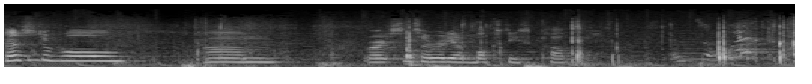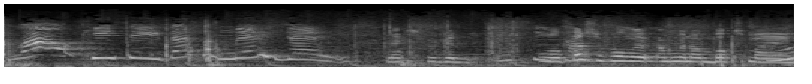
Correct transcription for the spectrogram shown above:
First of all, um, right, since I already unboxed these cups, It's a what? Wow, Kiki, that's amazing. Next we're gonna. Well, first of all, I'm gonna unbox my Ooh.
